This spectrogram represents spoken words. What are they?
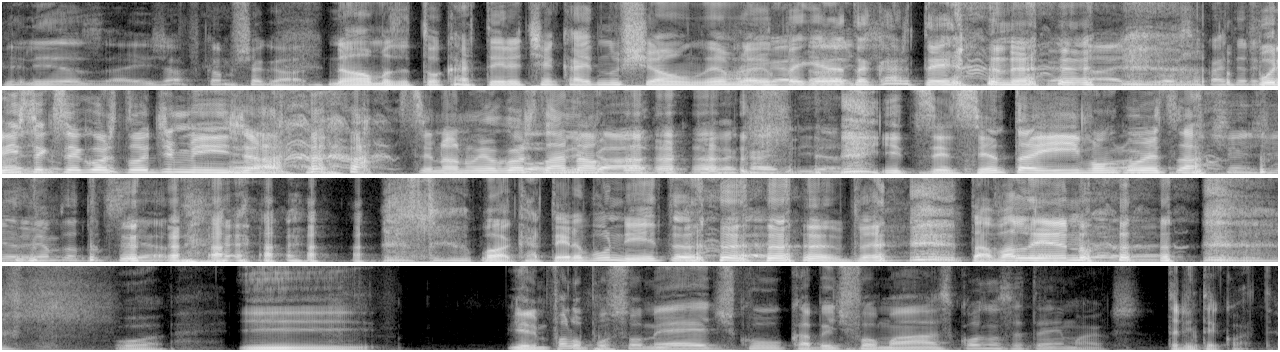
Beleza, aí já ficamos chegados. Não, mas a tua carteira tinha caído no chão, lembra? Ah, Aí eu peguei na tua verdade. carteira, né? Verdade, pô, carteira Por isso é que você gostou de mim já. Senão não ia gostar, não. Obrigado pela carteira. E você senta aí, vamos conversar. Não tinha dinheiro mesmo, tá tudo certo. Pô, a carteira é bonita. tá valendo. Pô, e, e ele me falou, pô, sou médico, acabei de formar. Quantos anos você tem, Marcos? 34.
